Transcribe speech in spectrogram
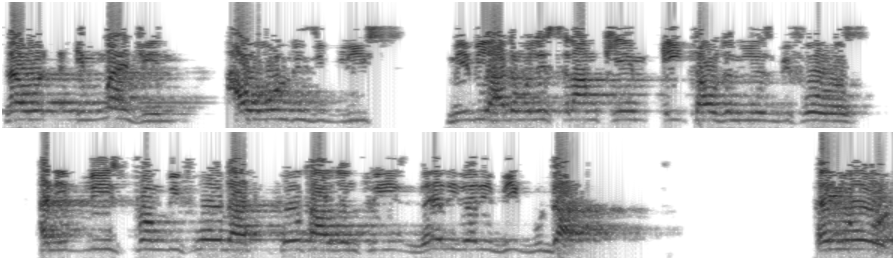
Now imagine how old is Iblis? Maybe Adam salam came 8,000 years before us. And Iblis from before that 4,000 is very, very big Buddha. Very old.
